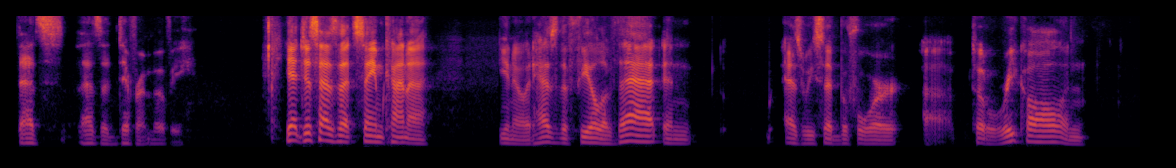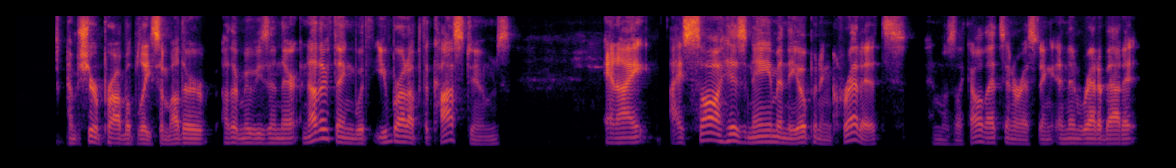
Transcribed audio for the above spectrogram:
that's that's a different movie. Yeah, it just has that same kind of, you know, it has the feel of that, and as we said before, uh, Total Recall, and I'm sure probably some other other movies in there. Another thing with you brought up the costumes, and I I saw his name in the opening credits and was like, oh, that's interesting, and then read about it.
